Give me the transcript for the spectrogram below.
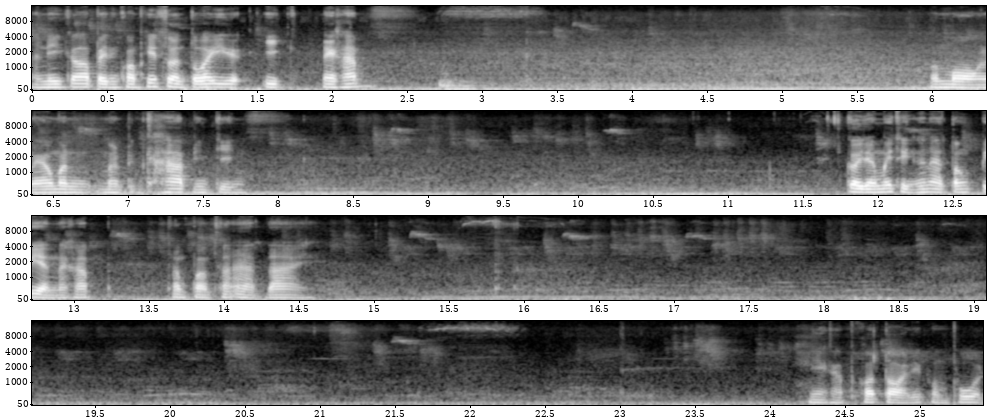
อันนี้ก็เป็นความคิดส่วนตัวอีกอีกนะครับมามองแล้วมันมันเป็นคราบจริง ๆ ก็ยังไม่ถึงขนาดต้องเปลี่ยนนะครับทำความสะอาดได้ เนี่ยครับข้อต่อที่ผมพูด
